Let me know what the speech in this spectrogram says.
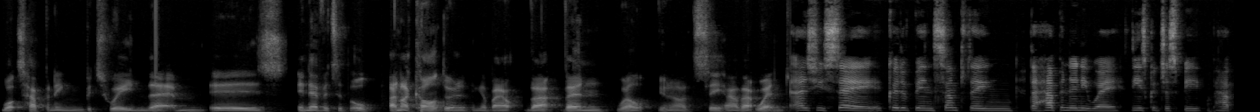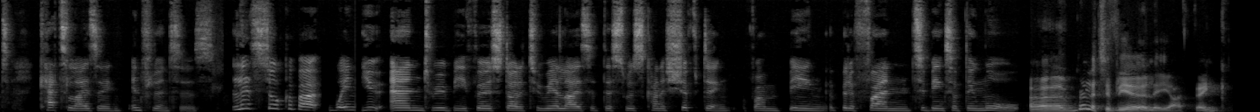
what's happening between them is inevitable and I can't do anything about that, then, well, you know, I'd see how that went. As you say, it could have been something that happened anyway. These could just be perhaps catalyzing influences. Let's talk about when you and Ruby first started to realize that this was kind of shifting from being a bit of fun to being something more. Uh, relatively early, I think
